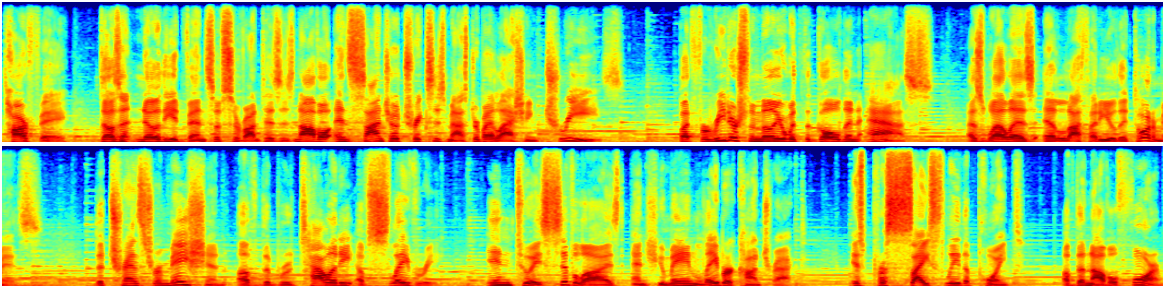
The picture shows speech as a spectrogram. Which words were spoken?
Tarfe doesn't know the events of Cervantes' novel, and Sancho tricks his master by lashing trees. But for readers familiar with the Golden Ass, as well as El Lazarillo de Tormes, the transformation of the brutality of slavery into a civilized and humane labor contract is precisely the point of the novel form.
